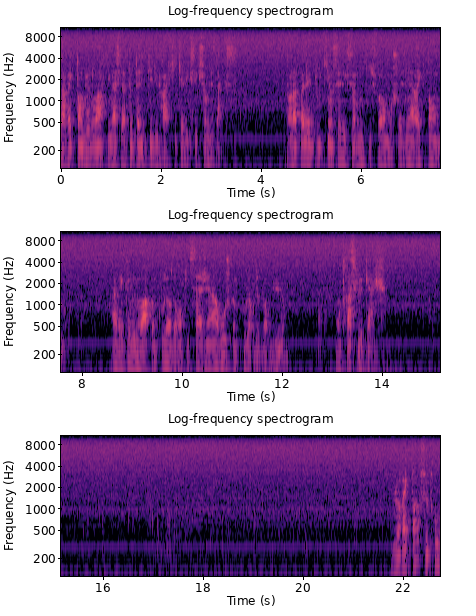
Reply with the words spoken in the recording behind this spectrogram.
un rectangle noir qui masque la totalité du graphique avec section des axes. Dans la palette d'outils, on sélectionne l'outil forme, on choisit un rectangle avec le noir comme couleur de remplissage et un rouge comme couleur de bordure. On trace le cache. Le rectangle se trouve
